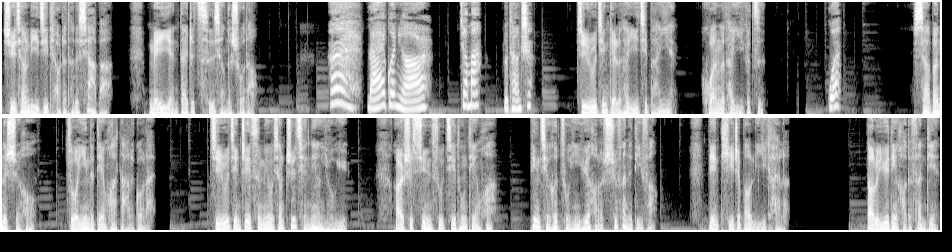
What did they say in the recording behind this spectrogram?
许强立即挑着他的下巴，眉眼带着慈祥的说道：“哎，来，乖女儿，叫妈，有糖吃。”季如锦给了他一记白眼，还了他一个字：“滚。”下班的时候，左印的电话打了过来。季如锦这次没有像之前那样犹豫，而是迅速接通电话，并且和左印约好了吃饭的地方，便提着包离开了。到了约定好的饭店。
